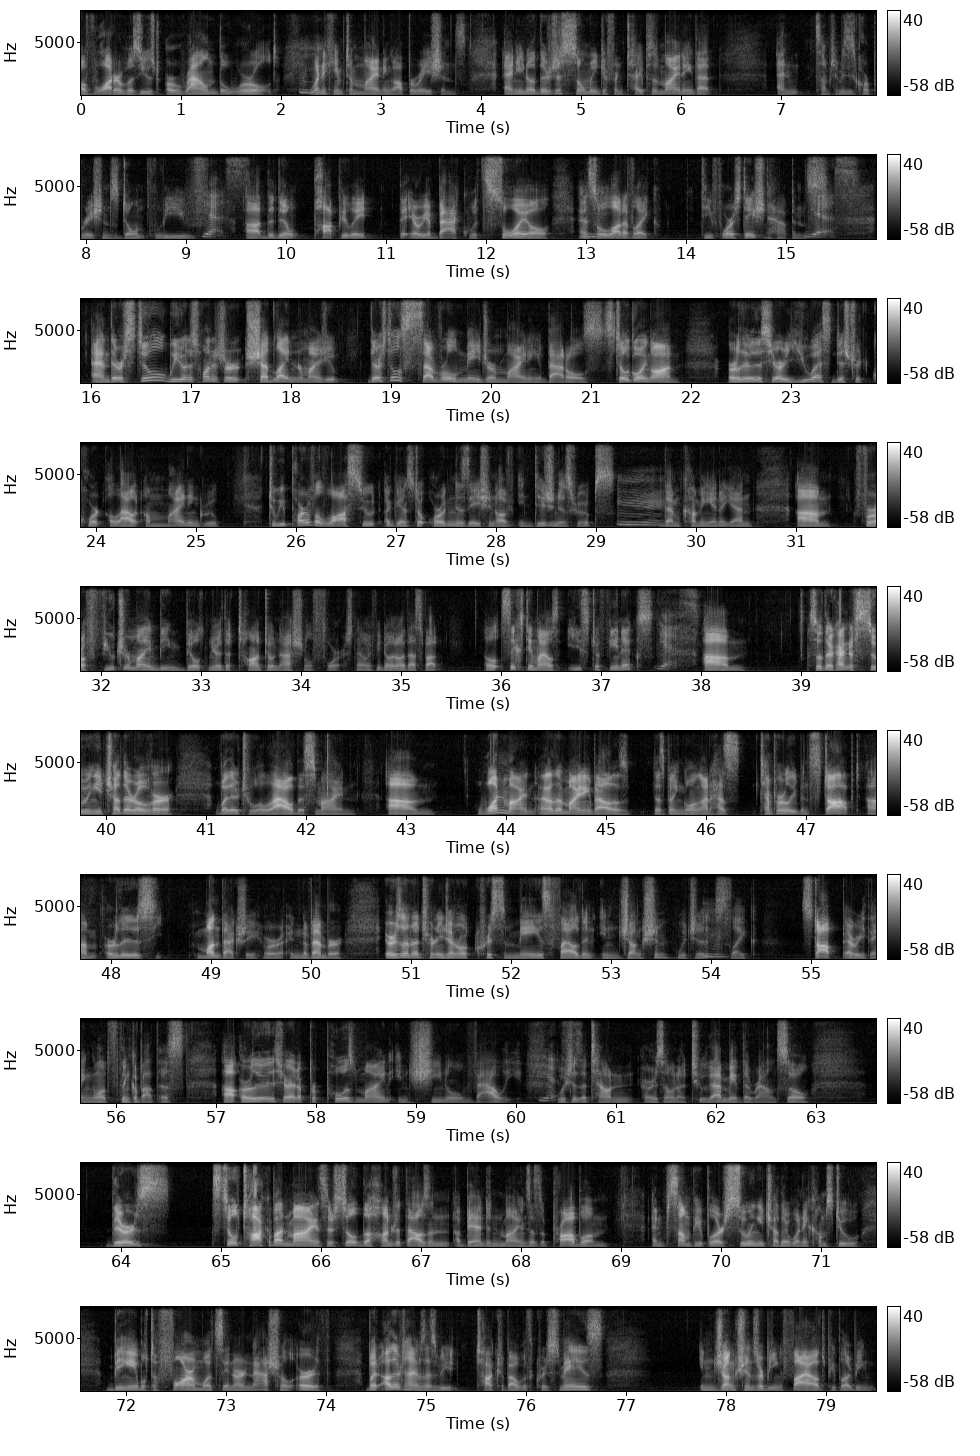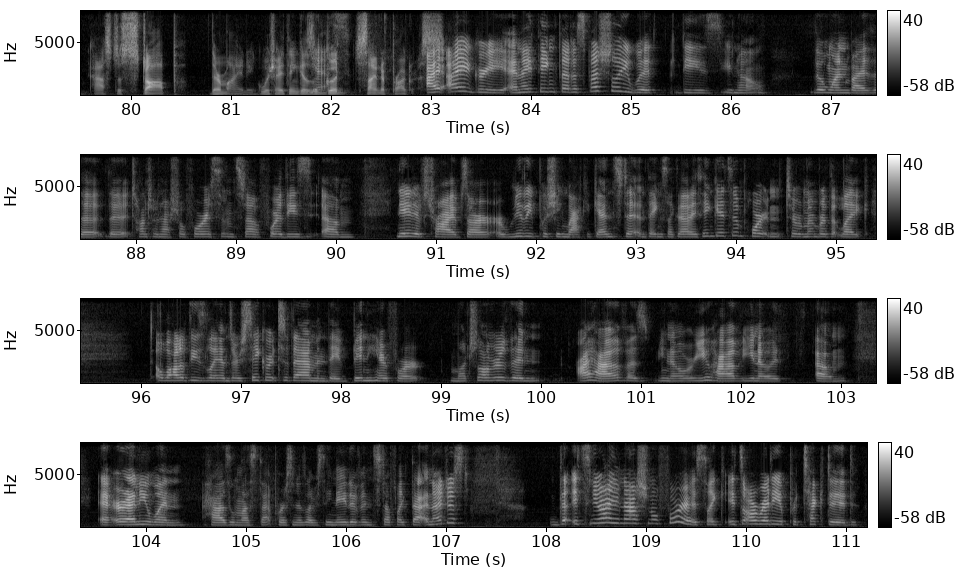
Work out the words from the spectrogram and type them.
of water was used around the world when it came to mining operations. And you know, there's just so many different types of mining that, and sometimes these corporations don't leave. Yes. Uh, they don't populate the area back with soil, and so a lot of like deforestation happens. Yes. And there's still, we just wanted to shed light and remind you, there's still several major mining battles still going on. Earlier this year, a U.S. District Court allowed a mining group to be part of a lawsuit against an organization of indigenous groups, them coming in again, um, for a future mine being built near the Tonto National Forest. Now, if you don't know, that's about uh, 60 miles east of Phoenix. Yes. Um, so they're kind of suing each other over whether to allow this mine. Um, one mine, another mining battle that's- that's been going on, has temporarily been stopped um, earlier this month, actually, or in November. Arizona Attorney General Kris Mayes filed an injunction, which is like, stop everything. Let's think about this. Uh, earlier this year, at a proposed mine in Chino Valley, Yes. which is a town in Arizona too. That made the round. So there's still talk about mines. There's still the 100,000 abandoned mines as a problem. And some people are suing each other when it comes to being able to farm what's in our natural earth. But other times, as we talked about with Kris Mayes, injunctions are being filed. People are being asked to stop their mining, which I think is a good sign of progress. I, I agree. And I think that especially with these, you know, the one by the, the Tonto National Forest and stuff, where these um, natives tribes are, are really pushing back against it and things like that. I think it's important to remember that like a lot of these lands are sacred to them and they've been here for much longer than I have, as you know, or you have, you know, it, um, or anyone has, unless that person is obviously native and stuff like that. And I just, th- it's near a national forest. Like it's already a protected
